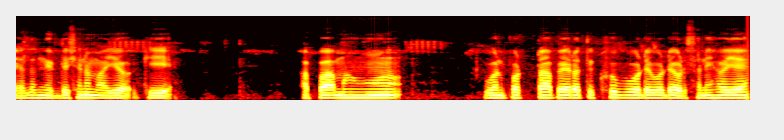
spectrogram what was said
याला निर्देशन आयो की आपा वनपट्टा पेरती खूप वडे वडे अडचणी होय.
